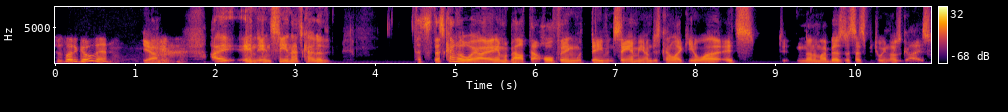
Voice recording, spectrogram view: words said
Just let it go then. yeah. I and and see, and that's kind of that's that's kind of the way I am about that whole thing with Dave and Sammy. I'm just kind of like, you know what? It's none of my business. That's between those guys.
